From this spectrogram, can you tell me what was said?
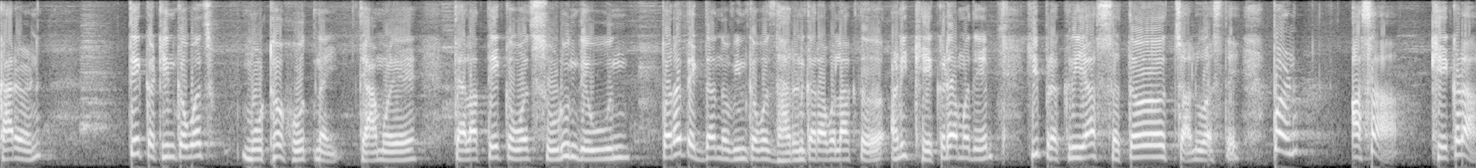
कारण ते कठीण कवच मोठं होत नाही. त्यामुळे त्याला ते कवच सोडून देऊन परत एकदा नवीन कवच धारण करावं लागतं आणि खेकड्यामध्ये ही प्रक्रिया सतत चालू असते. पण असा खेकडा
